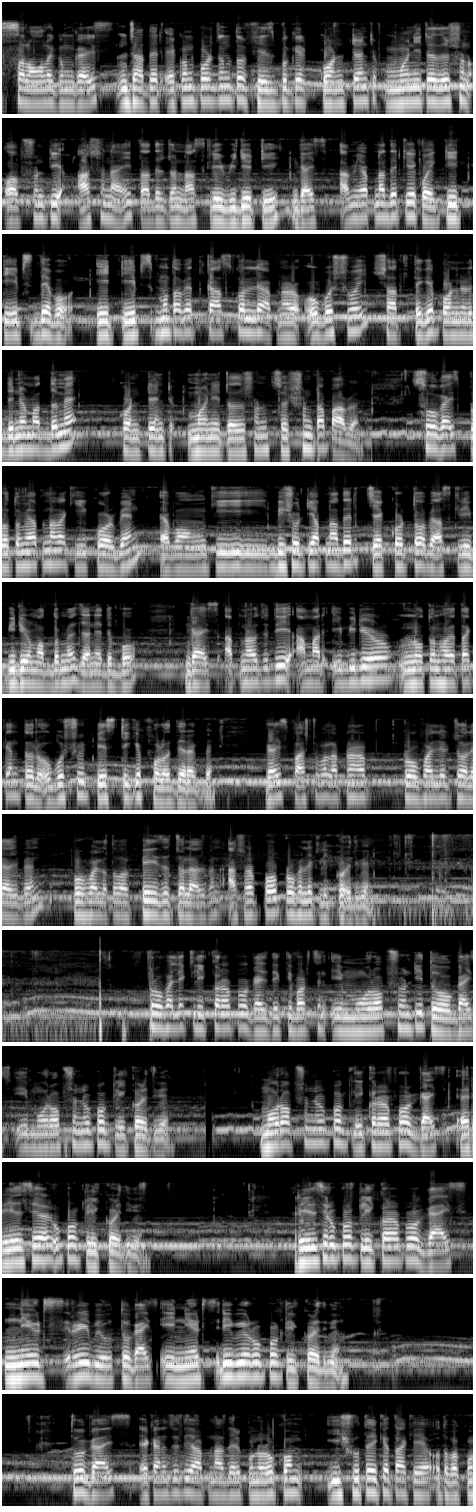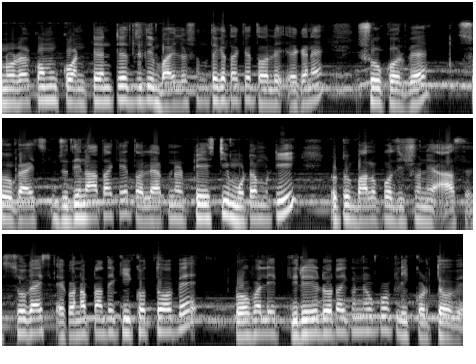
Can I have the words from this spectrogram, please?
আসসালামু আলাইকুম গাইস যাদের এখন পর্যন্ত ফেসবুকের কন্টেন্ট মনিটাইজেশন অপশনটি আসে নাই, তাদের জন্য আজকের এই ভিডিওটি গাইস আমি আপনাদেরকে কয়েকটি টিপস দেব। এই টিপস মোতাবেক কাজ করলে আপনারা অবশ্যই সাত থেকে পনেরো দিনের মাধ্যমে কন্টেন্ট মনিটাইজেশন সেকশনটা পাবেন। সো গাইস প্রথমে আপনারা কি করবেন এবং কি বিষয়টি আপনাদের চেক করতে হবে আজকের এই ভিডিওর মাধ্যমে জানিয়ে দেব। গাইস আপনারা যদি আমার এই ভিডিও নতুন হয়ে থাকেন, তাহলে অবশ্যই পেজটিকে ফলো দিয়ে রাখবেন। গাইস ফার্স্ট অফ অল আপনারা প্রোফাইলে চলে আসবেন প্রোফাইল অথবা পেজে চলে আসবেন, আসার পর প্রোফাইলে ক্লিক করে দিবেন। প্রোফাইলে ক্লিক করার পর গাইস দেখতে পাচ্ছেন এই মোর অপশনটি তো গাইস এই মোর অপশনের উপর ক্লিক করে দিবেন। মোর অপশনের উপর ক্লিক করার পর গাইস রিলসের উপর ক্লিক করে দিবেন। রিলসের উপর ক্লিক করার পর গাইস নিডস রিভিউ তো গাইস এই নিডস রিভিউর উপর ক্লিক করে দিবেন। তো গাইস এখানে যদি আপনাদের কোনো রকম ইস্যু থেকে থাকে অথবা কোনো রকম কন্টেন্টের যদি ভাইলেশন থেকে থাকে, তাহলে এখানে শো করবে। সো গাইস যদি না থাকে, তাহলে আপনার পেজটি মোটামুটি একটু ভালো পজিশনে আছে। সো গাইস এখন আপনাদের কি করতে হবে? প্রোফাইলে থ্রি ডট আইকনের উপর ক্লিক করতে হবে।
